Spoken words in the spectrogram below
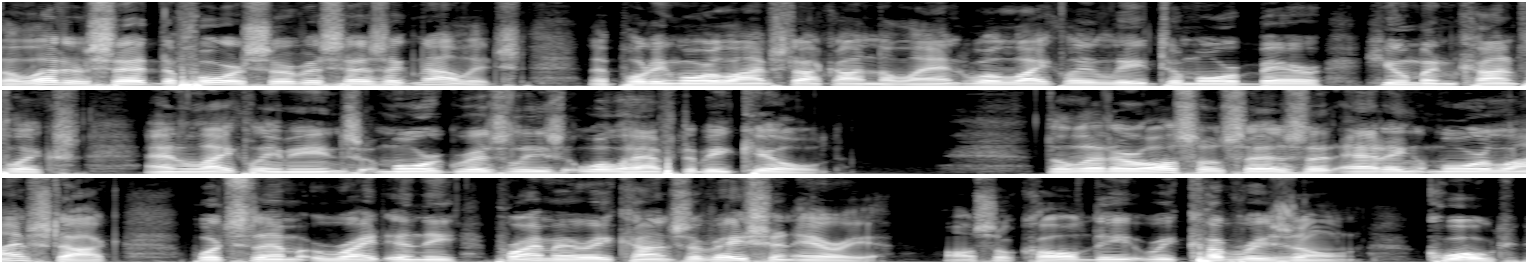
The letter said the Forest Service has acknowledged that putting more livestock on the land will likely lead to more bear human conflicts and likely means more grizzlies will have to be killed. The letter also says that adding more livestock puts them right in the primary conservation area, also called the recovery zone. Quote,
